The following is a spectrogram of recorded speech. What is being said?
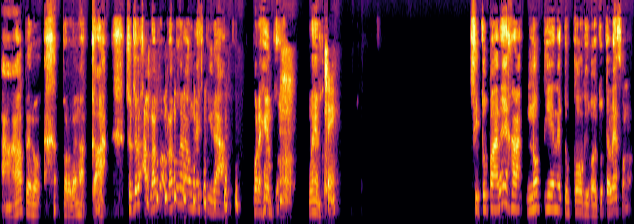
Ah, pero pero ven acá. hablando hablando de la honestidad, por ejemplo, un ejemplo. Sí. Si tu pareja no tiene tu código de tu teléfono,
